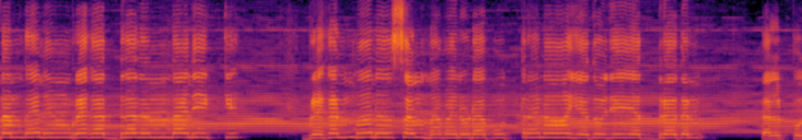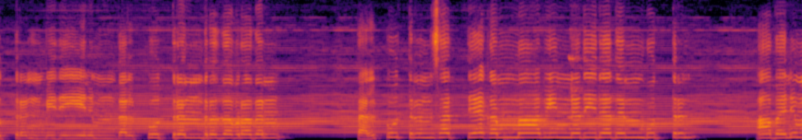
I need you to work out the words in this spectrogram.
നന്ദനൻ ബൃഹദ്രഥൻ തനിക്ക് ബൃഹന്മനസ്സെന്നവനുടെ പുത്രനായതു ജയദ്രഥൻ. തൽപുത്രൻ വിജയനും തൽപുത്രൻ ധൃതവ്രതൻ. തൽപുത്രൻ സത്യകർമാവിന്നതിരഥൻ പുത്രൻ. അവനും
